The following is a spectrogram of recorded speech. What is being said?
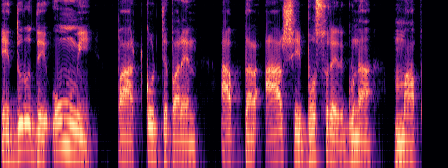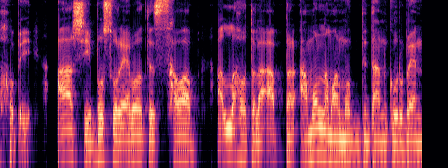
এ দুরুদে উম্মি পাঠ করতে পারেন, আপনার আশি বছরের গুণা মাপ হবে। আশি বছর এবাদতের সওয়াব আল্লাহ তালা আপনার আমল নামার মধ্যে দান করবেন।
